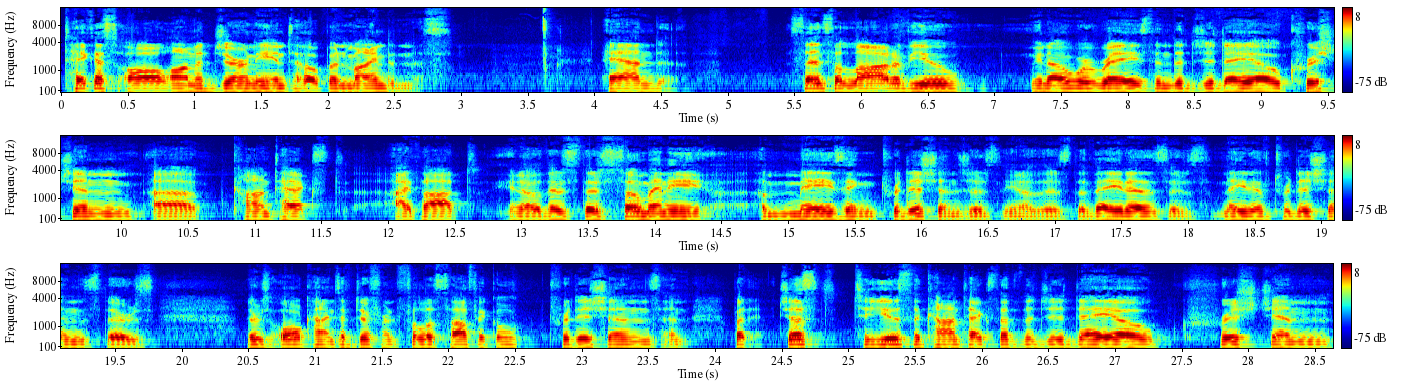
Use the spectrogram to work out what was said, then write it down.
take us all on a journey into open-mindedness. And since a lot of you, you know, were raised in the Judeo-Christian uh, context, I thought, you know, there's there's so many amazing traditions. There's you know, there's the Vedas, there's native traditions, there's there's all kinds of different philosophical traditions, and but just to use the context of the Judeo-Christian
